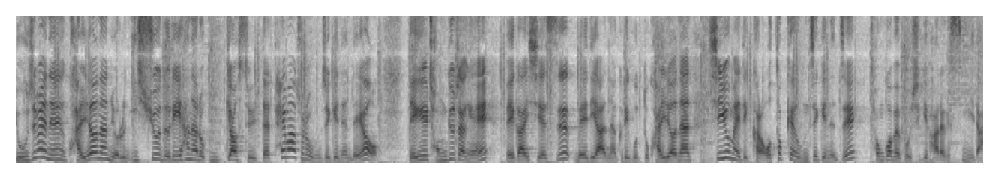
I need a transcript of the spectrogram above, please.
요즘에는 관련한 이런 이슈들이 하나로 묶였을 때 테마주로 움직이는데요. 내일 정규장에 메가이시에스, 메디아나 그리고 또 관련한 CU 메디칼 어떻게 움직이는지 점검해 보시기 바라겠습니다.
